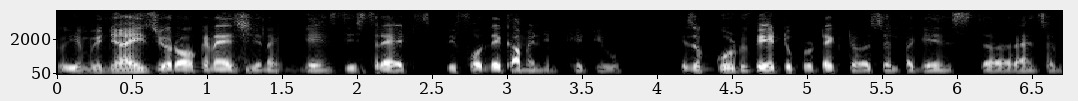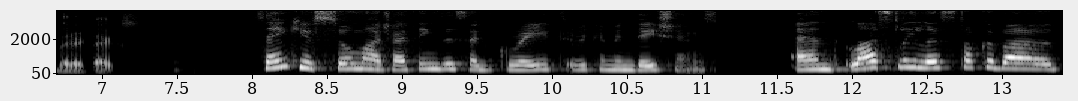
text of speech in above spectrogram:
to immunize your organization against these threats before they come and hit you is a good way to protect yourself against ransomware attacks. Thank you so much. I think these are great recommendations. And lastly let's talk about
